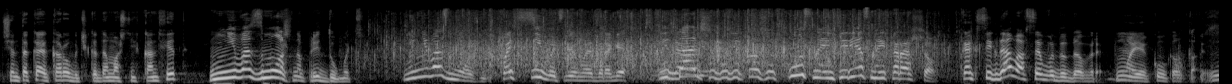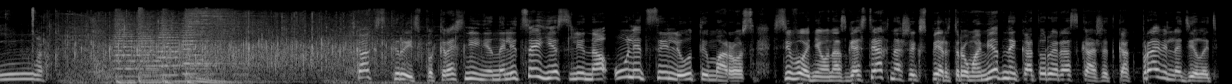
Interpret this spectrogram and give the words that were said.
чем такая коробочка домашних конфет, невозможно придумать. Ну, невозможно. Спасибо тебе, моя дорогая. И дальше будет тоже вкусно, интересно и хорошо. Как всегда, во все буду добрая. Моя куколка. Как скрыть покраснение на лице, если на улице лютый мороз? Сегодня у нас в гостях наш эксперт Рома Медный, который расскажет, как правильно делать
